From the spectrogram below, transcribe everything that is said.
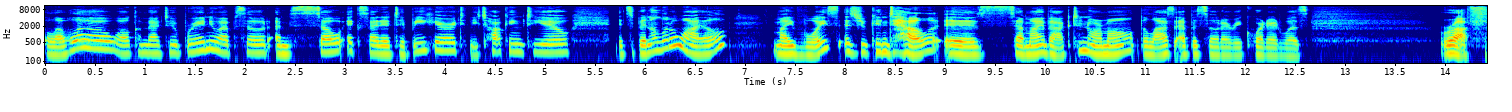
Hello, hello. Welcome back to a brand new episode. I'm so excited to be here, to be talking to you. It's been a little while. My voice, as you can tell, is semi back to normal. The last episode I recorded was rough.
